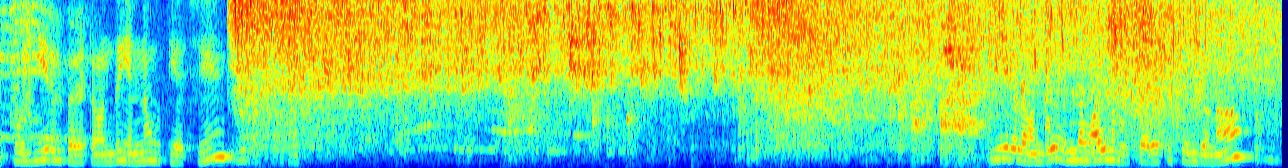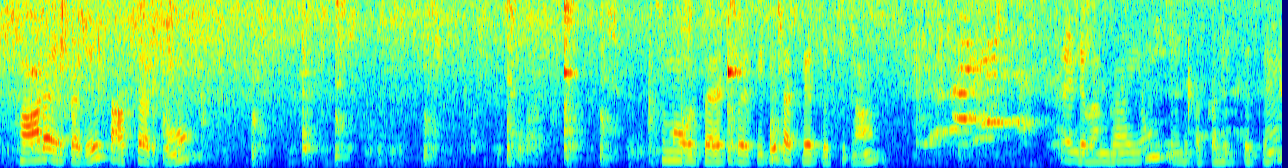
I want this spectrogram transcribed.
இப்போ ஈரல் பெரட்டை வந்து எண்ணெய் ஊற்றியாச்சு ஈரலை வந்து இந்த மாதிரி நம்ம பெரட்டி செஞ்சோன்னா ஹார்டாக இருக்காது சாஃப்டாக இருக்கும். சும்மா ஒரு பெரட்டு பெரட்டிட்டு தட்டில் எடுத்து வச்சுக்கலாம். ரெண்டு வெங்காயம் ரெண்டு தக்காளி எடுத்துருக்கேன்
